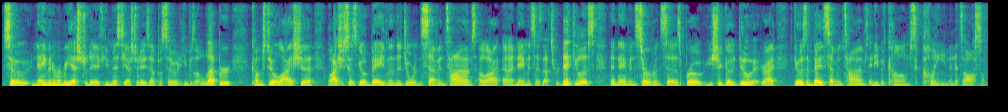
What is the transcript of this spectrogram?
So, Naaman, remember yesterday, if you missed yesterday's episode, he was a leper, comes to Elisha. Elisha says, Go bathe in the Jordan seven times. Eli- uh, Naaman says that's ridiculous. Then Naaman's servant says, Bro, you should go do it, right? He goes and bathes seven times and he becomes clean, and it's awesome.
